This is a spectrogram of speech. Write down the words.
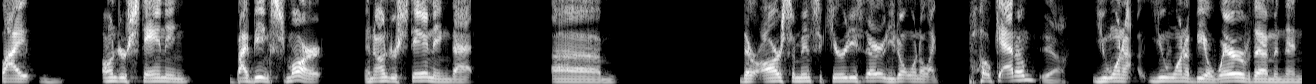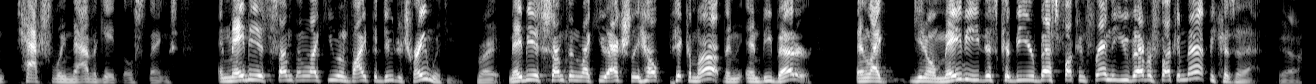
by understanding, by being smart and understanding that um, there are some insecurities there, and you don't want to like poke at them. Yeah. You want to you want to be aware of them and then tactfully navigate those things. And maybe it's something like you invite the dude to train with you. Right. Maybe it's something like you actually help pick him up and, and be better. And like, you know, maybe this could be your best fucking friend that you've ever fucking met because of that. Yeah.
